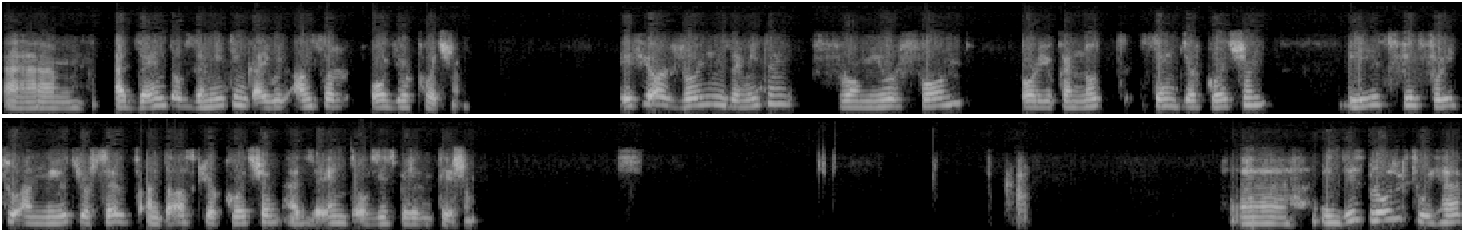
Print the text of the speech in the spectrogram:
Um, at the end of the meeting, I will answer all your questions. If you are joining the meeting from your phone or you cannot send your question, please feel free to unmute yourself and ask your question at the end of this presentation. Uh, in this project, we have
